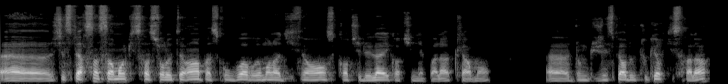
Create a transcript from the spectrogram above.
Euh, j'espère sincèrement qu'il sera sur le terrain parce qu'on voit vraiment la différence quand il est là et quand il n'est pas là, clairement. Euh, donc j'espère de tout cœur qu'il sera là.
